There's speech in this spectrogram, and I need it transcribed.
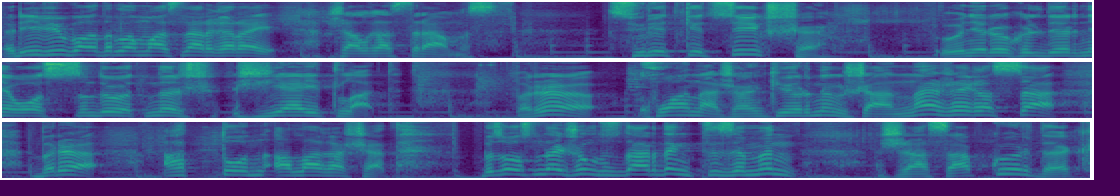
ревью бағдарламасын ары қарай жалғастырамыз. Суретке түсейікші. Өнер өкілдеріне осы сынды өтініш жиі айтылады. Бірі қуана жанкүйерінің жанына жайғасса бірі аттон ала қашады біз осындай жұлдыздардың тізімін жасап көрдік.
